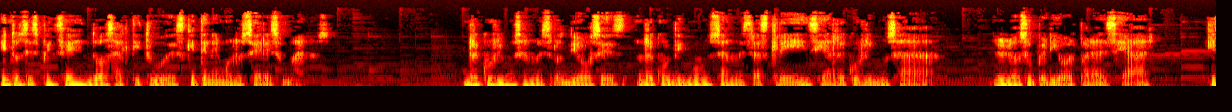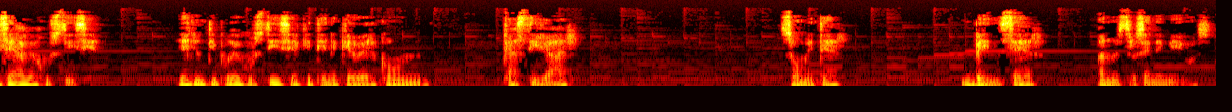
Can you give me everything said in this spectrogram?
Entonces pensé en dos actitudes que tenemos los seres humanos. Recurrimos a nuestros dioses, recurrimos a nuestras creencias, recurrimos a lo superior para desear que se haga justicia. Y hay un tipo de justicia que tiene que ver con castigar, someter, vencer a nuestros enemigos.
